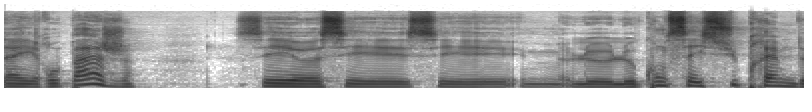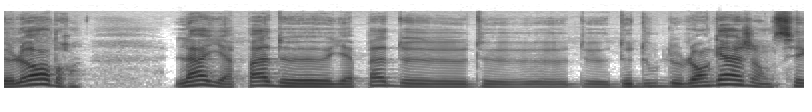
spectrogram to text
aéropage, c'est euh, le, Conseil suprême de l'ordre. Là, il n'y a pas de, double langage. On sait,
